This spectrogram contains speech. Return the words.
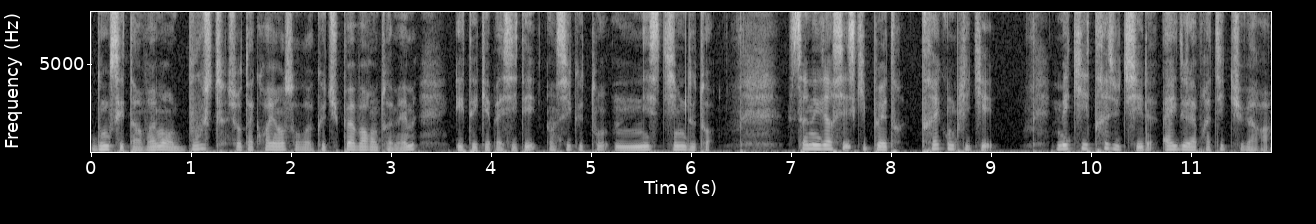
Donc c'est un, vraiment un boost sur ta croyance que tu peux avoir en toi-même et tes capacités ainsi que ton estime de toi. C'est un exercice qui peut être très compliqué, mais qui est très utile. Avec de la pratique, tu verras.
